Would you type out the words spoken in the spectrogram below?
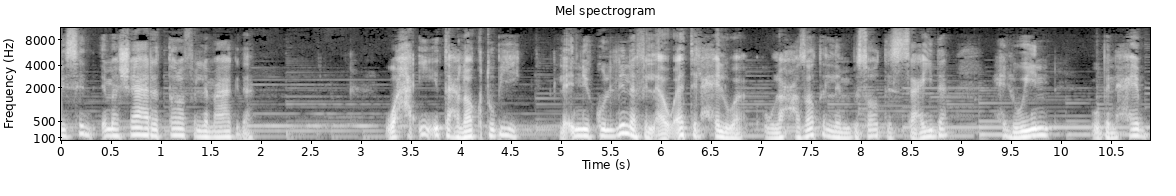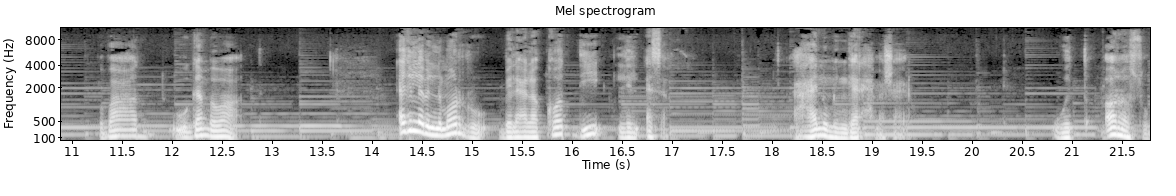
بصدق مشاعر الطرف اللي معاك ده. وحقيقة علاقته بيك لأن كلنا في الأوقات الحلوة ولحظات الانبساط السعيدة حلوين وبنحب بعض وجنب بعض. أغلب اللي مروا بالعلاقات دي للأسف عانوا من جرح مشاعرهم واتقرصوا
